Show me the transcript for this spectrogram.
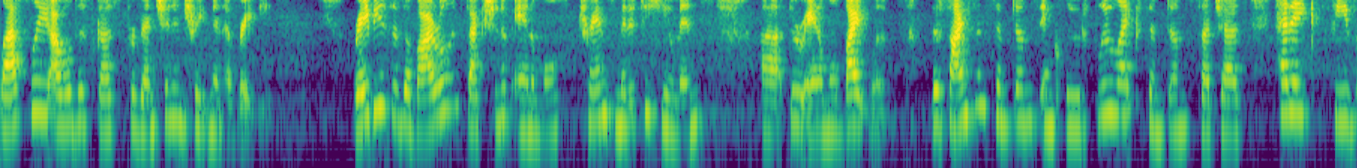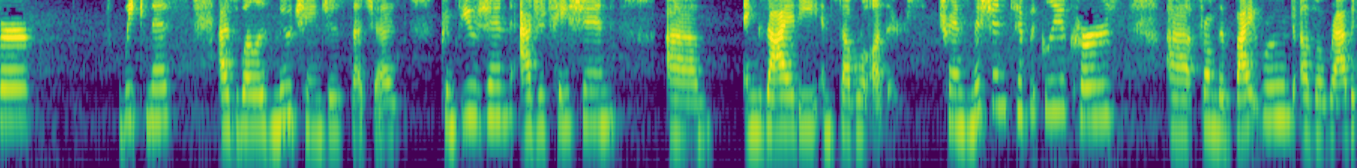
Lastly, I will discuss prevention and treatment of rabies. Rabies is a viral infection of animals transmitted to humans uh, through animal bite wounds. The signs and symptoms include flu like symptoms such as headache, fever, weakness, as well as mood changes such as confusion, agitation, um, anxiety, and several others. Transmission typically occurs uh, from the bite wound of a rabid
